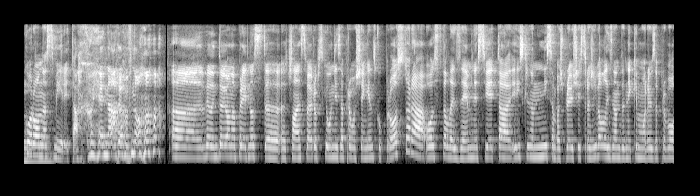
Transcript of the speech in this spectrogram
e, Korona smiri, tako je, naravno. Uh, velim, to je ona prednost uh, članstva Europske unije, zapravo šengenskog prostora. Ostale zemlje svijeta, iskreno nisam baš previše istraživala, ali znam da neke moraju zapravo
